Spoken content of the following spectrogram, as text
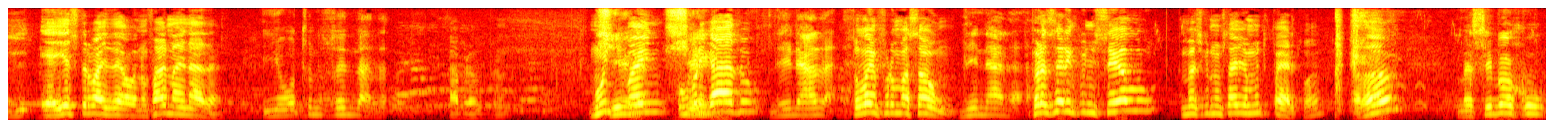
E é esse trabalho dela, não faz mais nada? E a outra não sei de nada. Ah, pronto, pronto. Muito Chega, bem, chega. obrigado De nada, pela informação. de nada. Prazer em conhecê-lo, mas que não esteja muito perto, hein? tá bom? Merci beaucoup.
